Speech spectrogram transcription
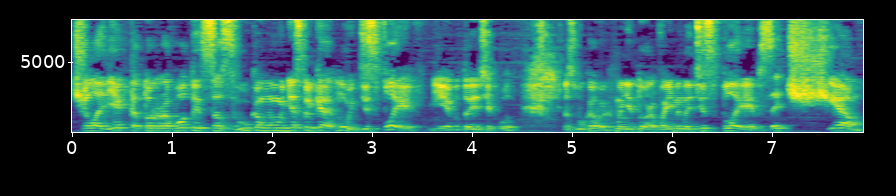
человек, который работает со звуком, ему несколько, ну, дисплеев, не вот этих вот звуковых мониторов, а именно дисплеев. Зачем?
